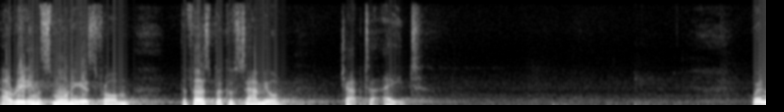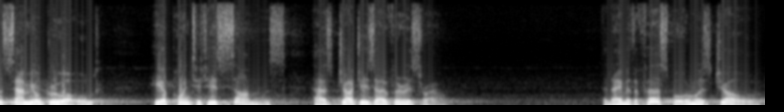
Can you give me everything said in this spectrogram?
Our reading this morning is from the first book of Samuel, chapter 8. When Samuel grew old, he appointed his sons as judges over Israel. The name of the firstborn was Joel,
